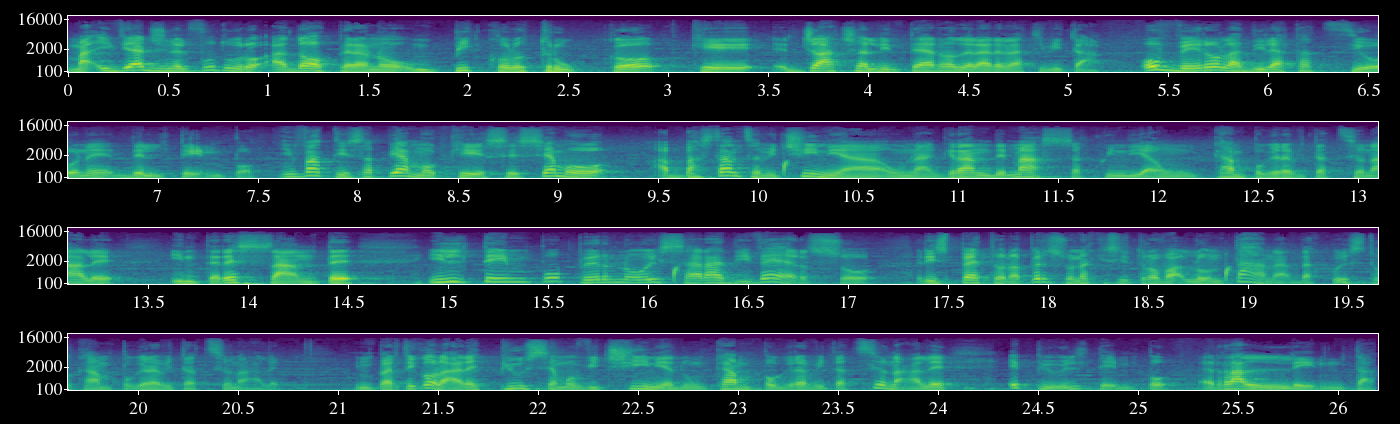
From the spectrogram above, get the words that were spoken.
Ma i viaggi nel futuro adoperano un piccolo trucco che giace all'interno della relatività, ovvero la dilatazione del tempo. Infatti sappiamo che se siamo abbastanza vicini a una grande massa, quindi a un campo gravitazionale interessante, il tempo per noi sarà diverso rispetto a una persona che si trova lontana da questo campo gravitazionale. In particolare, più siamo vicini ad un campo gravitazionale e più il tempo rallenta.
